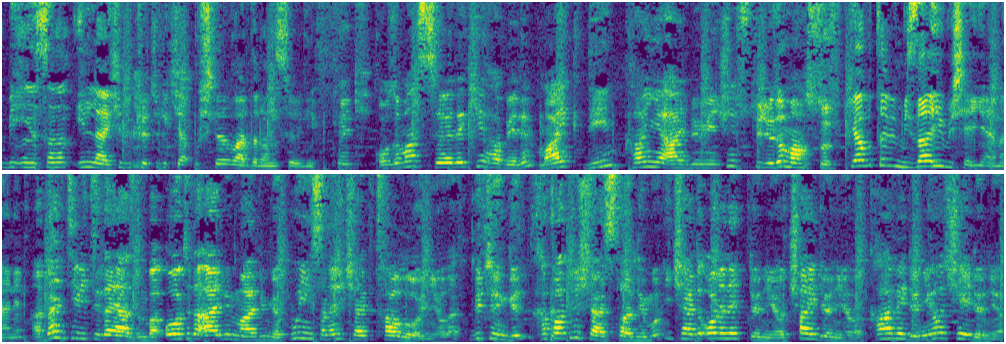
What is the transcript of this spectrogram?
bir insanın illaki bir kötülük yapmışlığı vardır onu söyleyeyim. Peki. O zaman sıradaki haberim Mike Dean Kanye albümü için stüdyoda mahsur. Ya bu tabii mizahi bir şey yani hani. Ha, Ben Twitter'da yazdım bak ortada albüm albüm yok. Bu insanlar içeride tavla oynuyorlar. Bütün gün kapatmışlar stadyumu. İçeride oralet dönüyor, çay dönüyor, kahve dönüyor, şey dönüyor.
